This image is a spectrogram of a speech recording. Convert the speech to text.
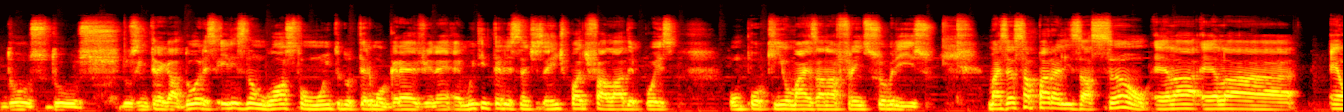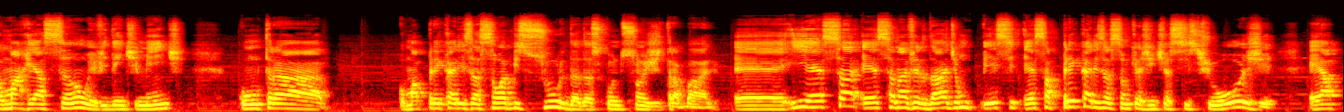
dos, dos, dos entregadores, eles não gostam muito do termo greve, né? É muito interessante isso. A gente pode falar depois um pouquinho mais lá na frente sobre isso. Mas essa paralisação, ela, ela é uma reação, evidentemente, contra uma precarização absurda das condições de trabalho. É, e essa, essa na verdade, é um, esse, essa precarização que a gente assiste hoje é a,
